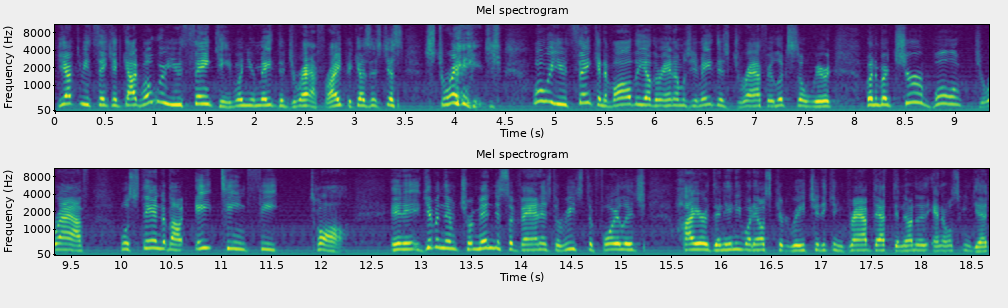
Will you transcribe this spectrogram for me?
you have to be thinking, God, what were you thinking when you made the giraffe, right? Because it's just strange. What were you thinking of all the other animals? You made this giraffe. It looks so weird. But a mature bull giraffe will stand about 18 feet tall. And it, giving them tremendous advantage to reach the foliage higher than anyone else could reach it. He can grab that that other animals can get.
